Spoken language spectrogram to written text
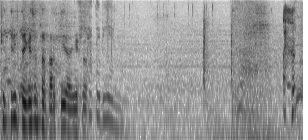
Qué triste que es esta partida, viejo. Fíjate bien.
